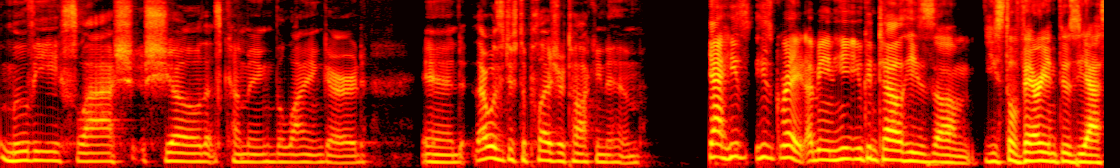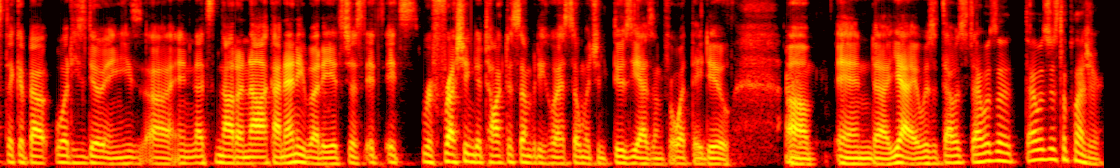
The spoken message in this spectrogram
movie slash show that's coming, The Lion Guard, and that was just a pleasure talking to him. Yeah, he's he's great. I mean, he you can tell he's um he's still very enthusiastic about what he's doing. He's uh and that's not a knock on anybody. It's just it's it's refreshing to talk to somebody who has so much enthusiasm for what they do. Um and uh, yeah, it was that was that was a that was just a pleasure.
